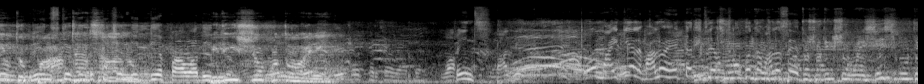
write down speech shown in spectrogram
কিন্তু প্রিন্সকে কিন্তু পিছন দিক দিয়ে পাওয়া দিল। হয়নি। প্রিন্স ও মাইকেল ভালো হেডটা দিচ্ছে এবং ভালো সেভ সঠিক সময় শেষ মুহূর্তে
